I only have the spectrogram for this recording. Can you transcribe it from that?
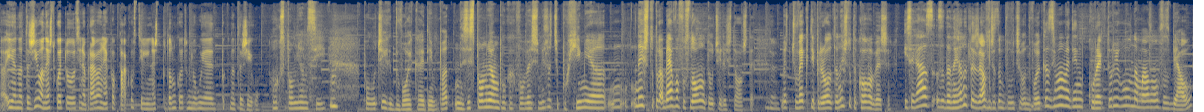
а, я натъжила нещо, което си направила някаква пакост или нещо подобно, което много я е пък натъжило? Ох, спомням си. Получих двойка един път. Не си спомням по какво беше. Мисля, че по химия. Нещо тогава. Бях в основното училище още. Да. Човекът и природата. Нещо такова беше. И сега, за да не я натъжавам, че съм получила двойка, взимам един коректор и го намазвам с бяло.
